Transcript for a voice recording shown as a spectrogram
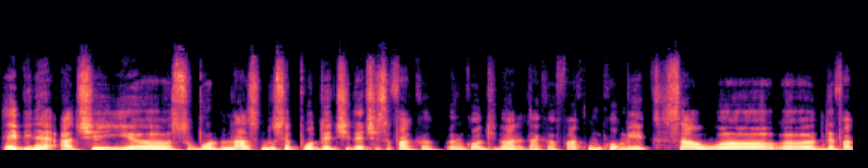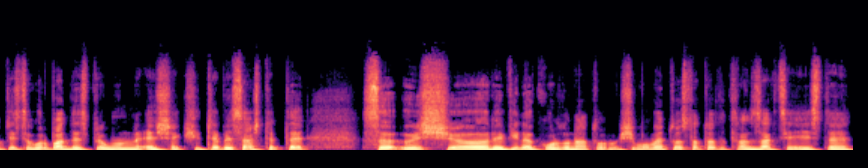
Ei bine, acei uh, subordonați nu se pot decide ce să facă în continuare, dacă fac un commit sau uh, uh, de fapt este vorba despre un eșec și trebuie să aștepte să își uh, revină coordonatorul. Și în momentul ăsta toată tranzacția este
